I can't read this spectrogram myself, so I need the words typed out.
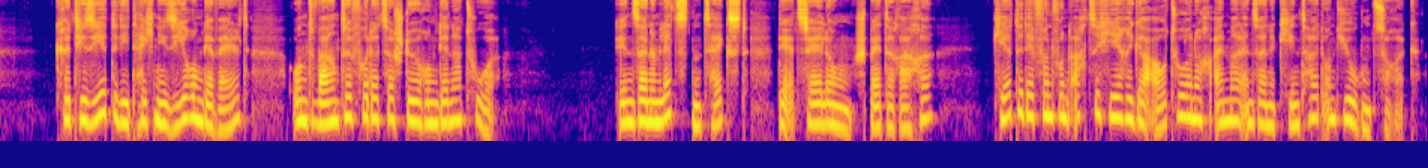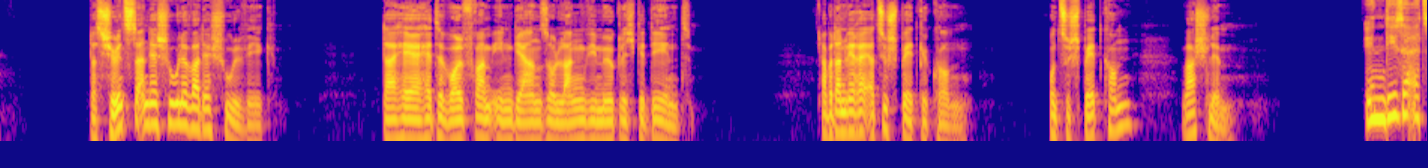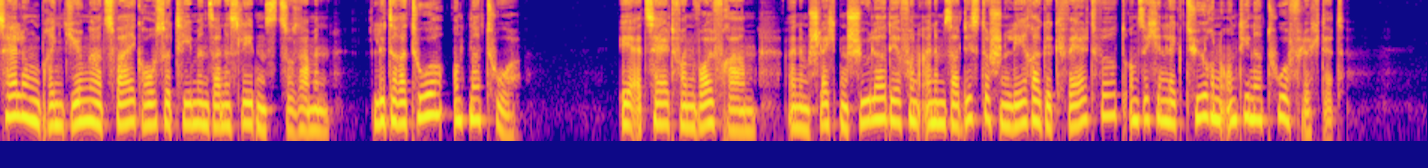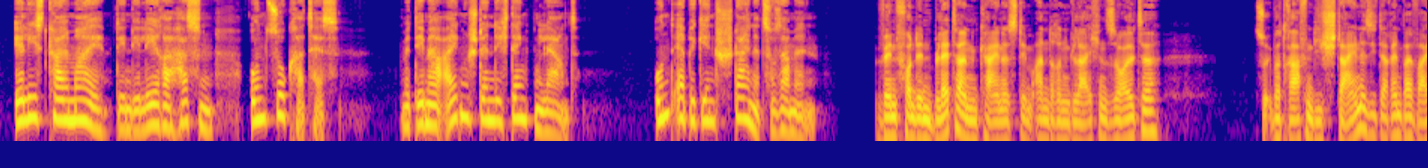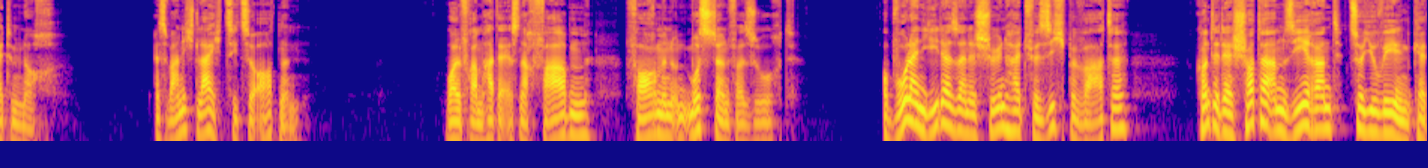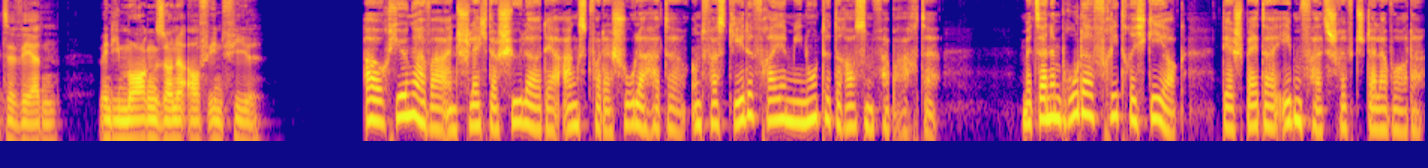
kritisierte die Technisierung der Welt und warnte vor der Zerstörung der Natur – in seinem letzten Text, der Erzählung Späte Rache, kehrte der 85-jährige Autor noch einmal in seine Kindheit und Jugend zurück. Das Schönste an der Schule war der Schulweg. Daher hätte Wolfram ihn gern so lang wie möglich gedehnt. Aber dann wäre er zu spät gekommen. Und zu spät kommen war schlimm. In dieser Erzählung bringt Jünger zwei große Themen seines Lebens zusammen Literatur und Natur. Er erzählt von Wolfram, einem schlechten Schüler, der von einem sadistischen Lehrer gequält wird und sich in Lektüren und die Natur flüchtet. Er liest Karl May, den die Lehrer hassen, und Sokrates, mit dem er eigenständig denken lernt. Und er beginnt Steine zu sammeln. Wenn von den Blättern keines dem anderen gleichen sollte, so übertrafen die Steine sie darin bei weitem noch. Es war nicht leicht, sie zu ordnen. Wolfram hatte es nach Farben, Formen und Mustern versucht. Obwohl ein jeder seine Schönheit für sich bewahrte, konnte der Schotter am Seerand zur Juwelenkette werden, wenn die Morgensonne auf ihn fiel. Auch Jünger war ein schlechter Schüler, der Angst vor der Schule hatte und fast jede freie Minute draußen verbrachte. Mit seinem Bruder Friedrich Georg, der später ebenfalls Schriftsteller wurde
